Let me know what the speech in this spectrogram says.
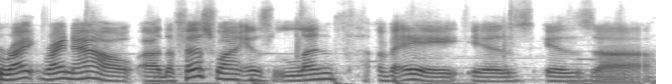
right right now uh, the first one is length of a is is uh,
